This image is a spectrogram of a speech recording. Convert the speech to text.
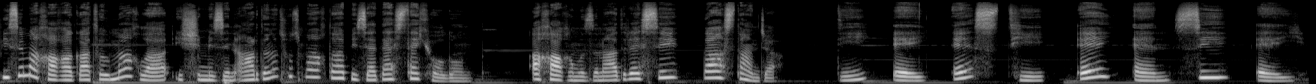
Bizim axağa qatılmaqla işimizin ardını tutmaqda bizə dəstək olun. Axağımızın adresi Dastanca. D A S T A N C A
